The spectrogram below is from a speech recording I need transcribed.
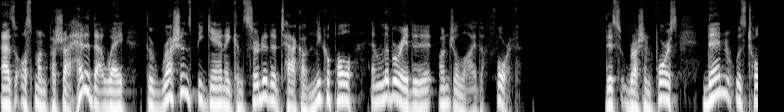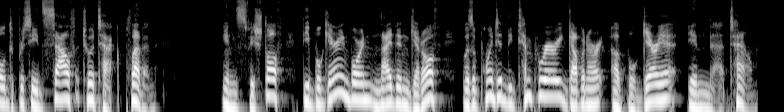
As Osman Pasha headed that way, the Russians began a concerted attack on Nikopol and liberated it on July the 4th. This Russian force then was told to proceed south to attack Pleven. In Svistov, the Bulgarian born Naiden Gerov was appointed the temporary governor of Bulgaria in that town.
